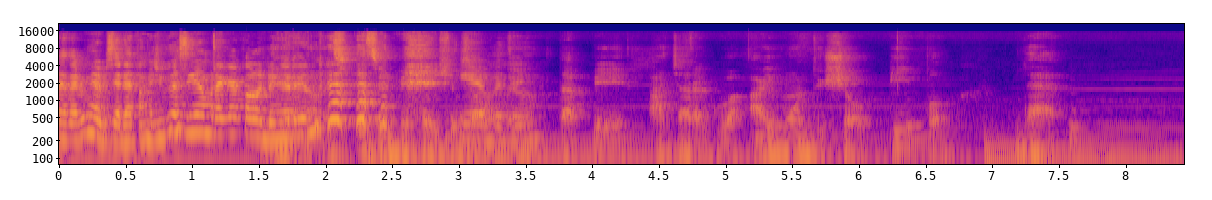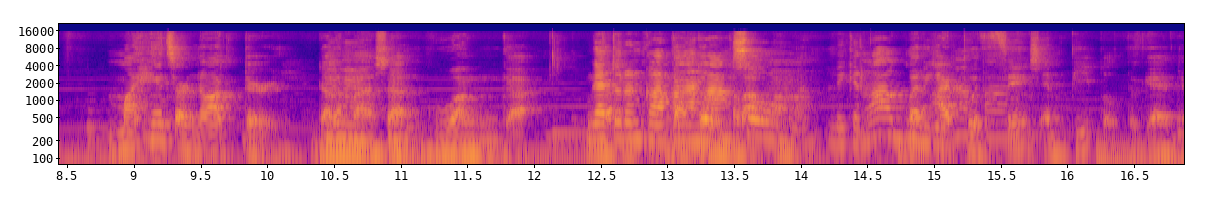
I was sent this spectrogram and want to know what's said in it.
eh tapi nggak bisa datang juga sih ya mereka kalau dengerin know, it's, it's invitations Iya, only. betul. Tapi acara gua, I want to show people that my hands are not dirty. Dalam Mhm. bahasa gua nggak nggak turun ke lapangan turun ke langsung lapangan. bikin lagu But bikin I apa put things and people together.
